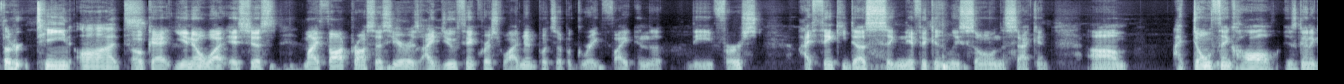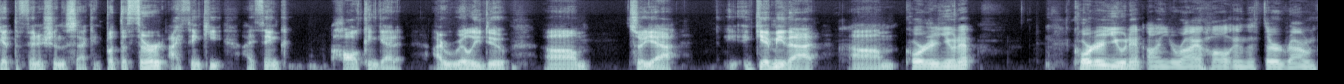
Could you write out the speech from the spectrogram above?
13 odds. Okay. You know what? It's just my thought process here is I do think Chris Weidman puts up a great fight in the the first. I think he does significantly so in the second. Um, I don't think Hall is going to get the finish in the second, but the third, I think he, I think Hall can get it. I really do. Um, so yeah, give me that. Um, Quarter unit. Quarter unit on Uriah Hall in the third round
